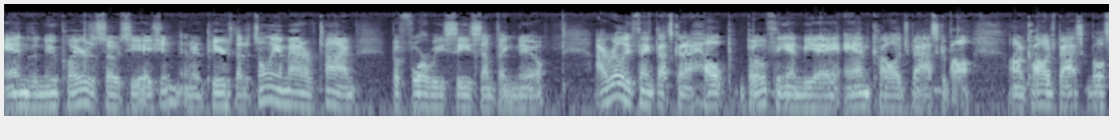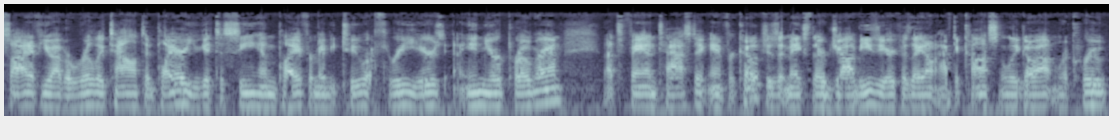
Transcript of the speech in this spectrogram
and the New Players Association, and it appears that it's only a matter of time before we see something new. I really think that's going to help both the NBA and college basketball. On college basketball side, if you have a really talented player, you get to see him play for maybe two or three years in your program. That's fantastic. And for coaches, it makes their job easier because they don't have to constantly go out and recruit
